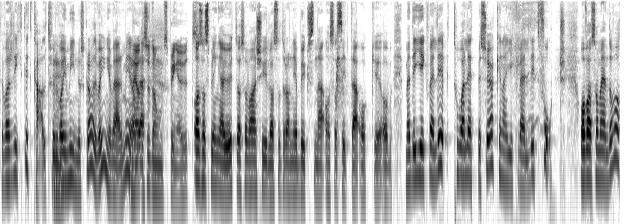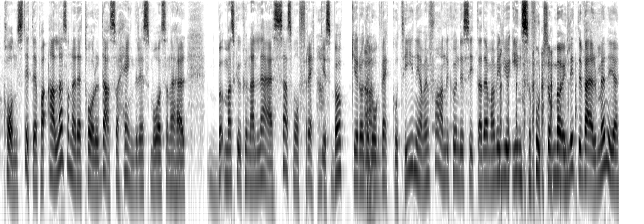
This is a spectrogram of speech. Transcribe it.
Det var riktigt kallt, för det var ju minusgrader, det var ju ingen värme i de Mm. Nej, och där. dessutom springa ut. Och så springa ut och så var han kyla och så dra ner byxorna och så sitta och, och... Men det gick väldigt, toalettbesöken gick väldigt fort. Och vad som ändå var konstigt är på alla sådana där torrdass så hängde det små sådana här, man skulle kunna läsa små fräckisböcker och det Ja. låg veckotidningar. Vem fan kunde sitta där? Man ville ju in så fort som möjligt i värmen igen.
